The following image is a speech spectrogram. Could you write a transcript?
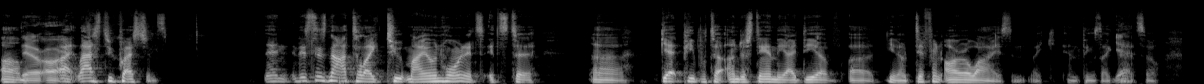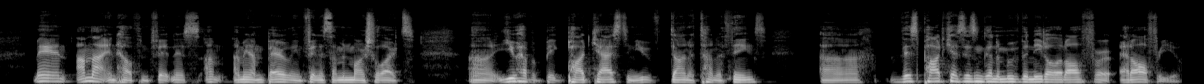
Um, there are. all right, last two questions. And this is not to like toot my own horn. It's it's to uh, get people to understand the idea of uh, you know different ROIs and like and things like Yeah. that. So, man, I'm not in health and fitness. I'm I mean I'm barely in fitness. I'm in martial arts. Uh, you have a big podcast and you've done a ton of things. Uh, this podcast isn't going to move the needle at all for at all for you.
